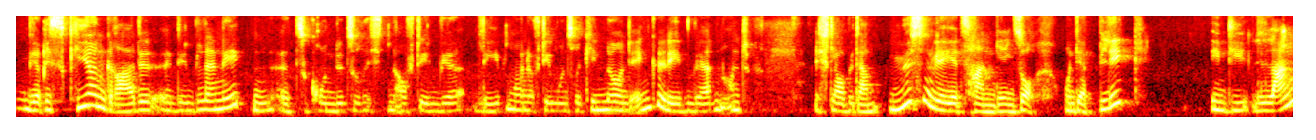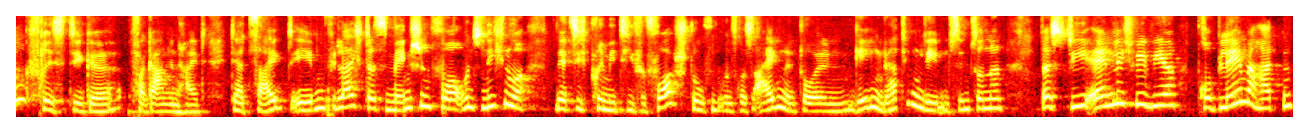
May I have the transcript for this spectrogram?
Wir riskieren gerade, äh, den Planeten äh, zugrunde zu richten, auf dem wir leben und auf dem unsere Kinder und Enkel leben werden. Und ich glaube, da müssen wir jetzt handeln. So, und der Blick in die langfristige Vergangenheit, der zeigt eben vielleicht, dass Menschen vor uns nicht nur letztlich primitive Vorstufen unseres eigenen tollen gegenwärtigen Lebens sind, sondern dass die ähnlich wie wir Probleme hatten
